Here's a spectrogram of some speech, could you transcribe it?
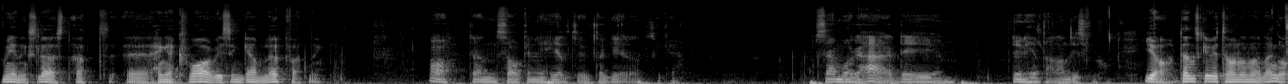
meningslöst att eh, hänga kvar vid sin gamla uppfattning. Ja, den saken är helt utagerad tycker jag. Sen vad det är, det är, det är en helt annan diskussion. Ja, den ska vi ta någon annan gång.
